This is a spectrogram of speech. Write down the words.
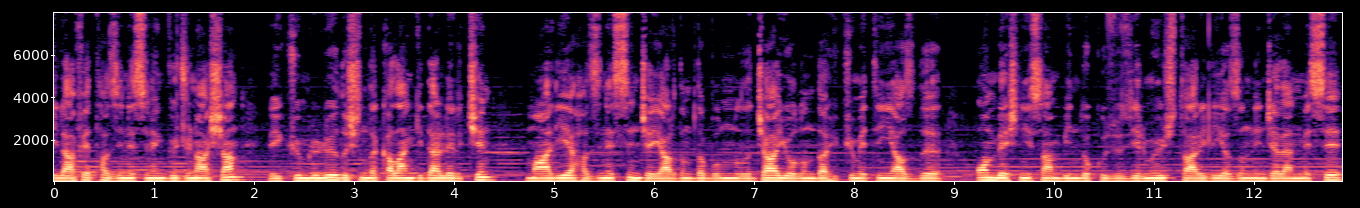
hilafet hazinesinin gücünü aşan ve yükümlülüğü dışında kalan giderler için maliye hazinesince yardımda bulunulacağı yolunda hükümetin yazdığı 15 Nisan 1923 tarihli yazının incelenmesi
